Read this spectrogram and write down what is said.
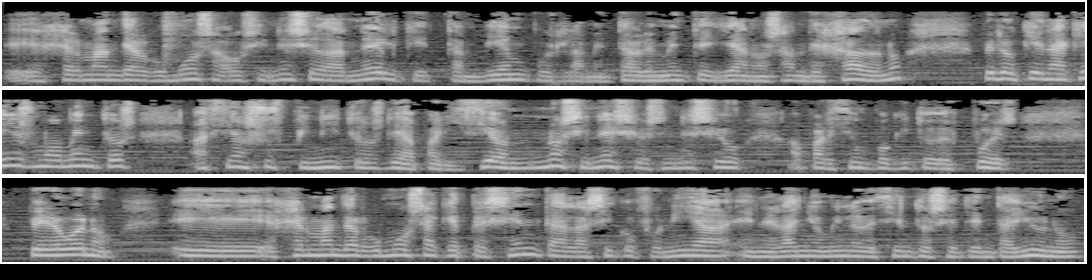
eh, Germán de Argumosa o Sinesio Darnell, que también, pues lamentablemente ya nos han dejado, ¿no? Pero que en aquellos momentos hacían sus pinitos de aparición, no Sinesio, Sinesio apareció un poquito después, pero bueno, Germán de Argumosa que presenta la psicofonía en el año 1971.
